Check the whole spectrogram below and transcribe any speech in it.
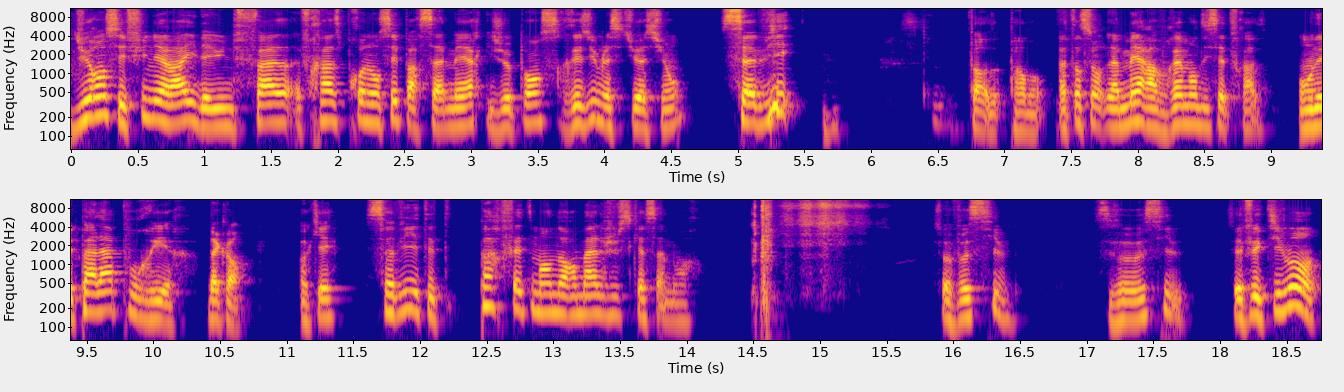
Durant ses funérailles, il y a eu une phrase prononcée par sa mère qui, je pense, résume la situation. Sa vie... Pardon, pardon. Attention, la mère a vraiment dit cette phrase. On n'est pas là pour rire, D'accord. ok? Sa vie était parfaitement normale jusqu'à sa mort. C'est pas possible. C'est pas possible. C'est effectivement,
